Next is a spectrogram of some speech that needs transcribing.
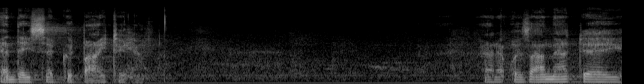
And they said goodbye to him. And it was on that day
